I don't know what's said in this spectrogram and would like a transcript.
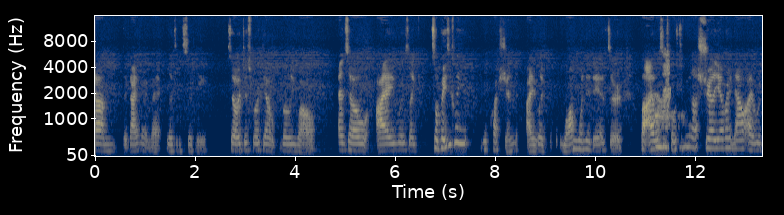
um, the guy who I met lived in Sydney, so it just worked out really well. And so I was like, so basically, your question, I like long-winded answer, but I was supposed to be in Australia right now. I would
